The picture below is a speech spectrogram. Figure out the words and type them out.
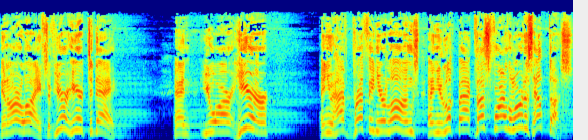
In our lives, if you're here today and you are here and you have breath in your lungs and you look back, thus far the Lord has helped us.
